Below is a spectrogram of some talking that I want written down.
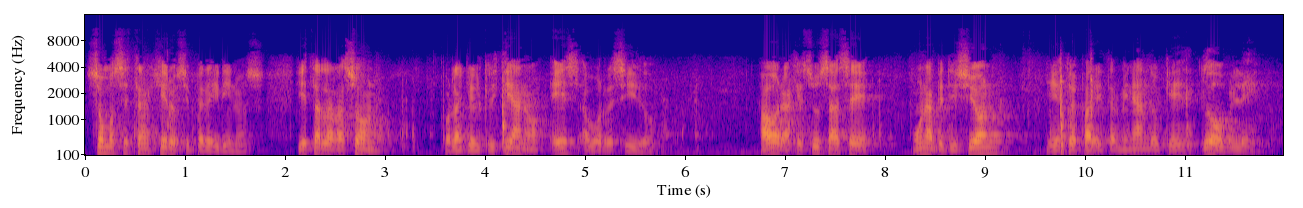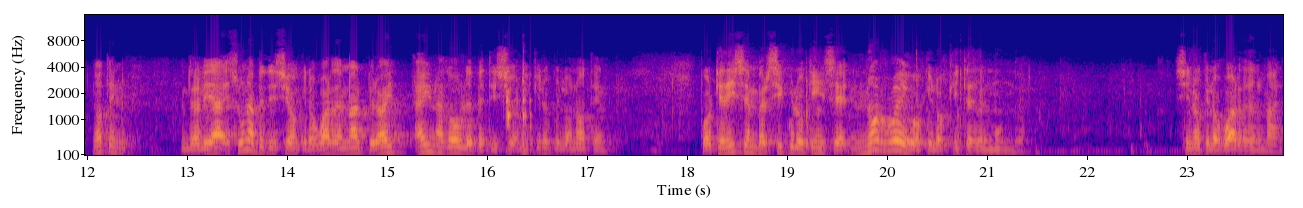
somos extranjeros y peregrinos. Y esta es la razón por la que el cristiano es aborrecido. Ahora Jesús hace una petición, y esto es para ir terminando, que es doble. Noten, en realidad es una petición que los guarden mal, pero hay, hay una doble petición y quiero que lo noten. Porque dice en versículo 15, no ruego que los quites del mundo sino que los guardes del mal.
